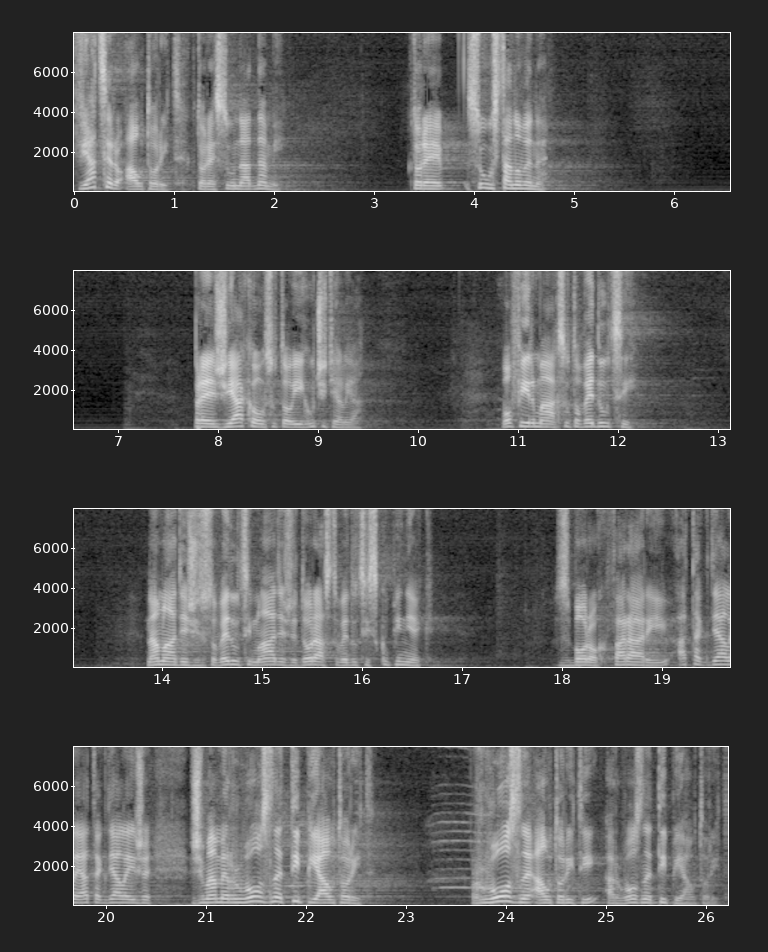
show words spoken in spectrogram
viacero autorit, ktoré sú nad nami, ktoré sú ustanovené. Pre žiakov sú to ich učitelia. Vo firmách sú to vedúci, na mládeži sú vedúci mládeže, dorastu vedúci skupiniek, v zboroch, farári a tak ďalej a tak ďalej, že, že máme rôzne typy autorit. Rôzne autority a rôzne typy autorit.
